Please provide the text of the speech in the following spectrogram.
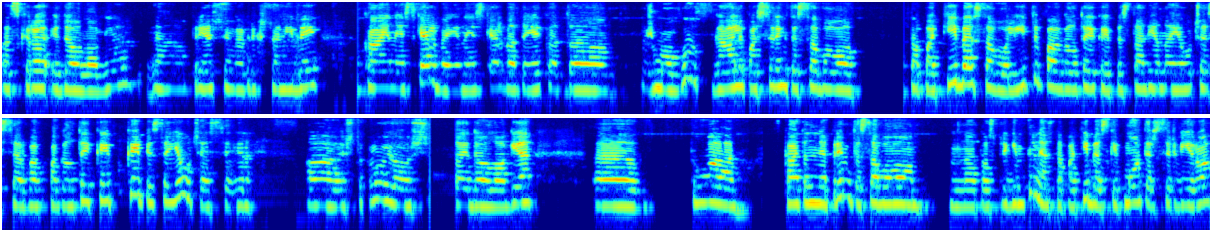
atskira ideologija priešinga krikščionybei. Ką jinai skelbia? Jinai skelbia tai, kad žmogus gali pasirinkti savo tapatybę, savo lytį pagal tai, kaip jis tą dieną jaučiasi arba pagal tai, kaip, kaip jisai jaučiasi. Ir a, iš tikrųjų šitą ideologiją a, tuo skatina neprimti savo na, tos prigimtinės tapatybės kaip moters ir vyro,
